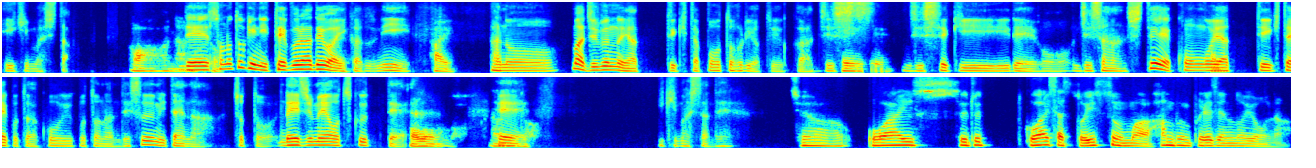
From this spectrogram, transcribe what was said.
行きました。で、そど。の時に手ぶらでははい。行かずに、はい。あの、まあ、自分のやってきたポートフォリオというか、実、ええ、実績例を持参して、今後はい。やっていきたいことはこういうことなんです、みたいな、ちょっとレジュメを作って、えーど。行きましたね。じゃあ、お会いする、ご挨拶と言いつつも、まあ、半分プレゼンのような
